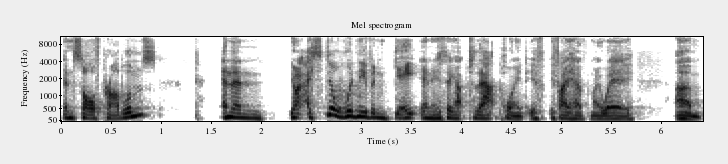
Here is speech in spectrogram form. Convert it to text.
and solve problems. And then, you know, I still wouldn't even gate anything up to that point if if I have my way. Um,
